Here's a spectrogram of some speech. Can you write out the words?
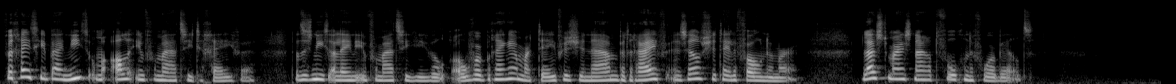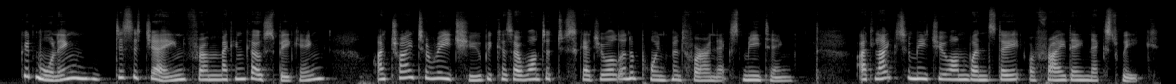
Vergeet hierbij niet om alle informatie te geven. Dat is niet alleen de informatie die je wilt overbrengen, maar tevens je naam, bedrijf en zelfs je telefoonnummer. Luister maar eens naar het volgende voorbeeld. Good morning, this is Jane from Mac Co speaking. I tried to reach you because I wanted to schedule an appointment for our next meeting. I'd like to meet you on Wednesday or Friday next week.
